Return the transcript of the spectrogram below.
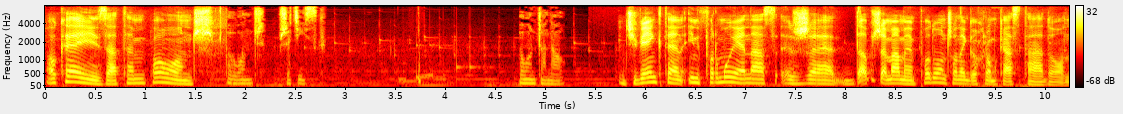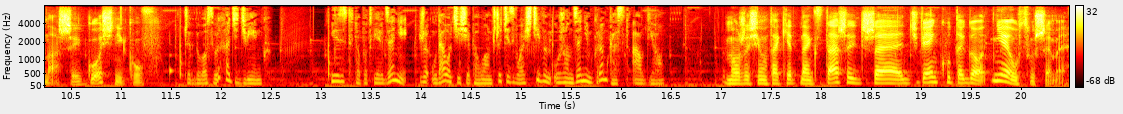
Ok, zatem połącz. Połącz przycisk. Połączono. Dźwięk ten informuje nas, że dobrze mamy podłączonego Chromecasta do naszych głośników. Czy było słychać dźwięk? Jest to potwierdzenie, że udało Ci się połączyć z właściwym urządzeniem Chromecast Audio. Może się tak jednak zdarzyć, że dźwięku tego nie usłyszymy.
